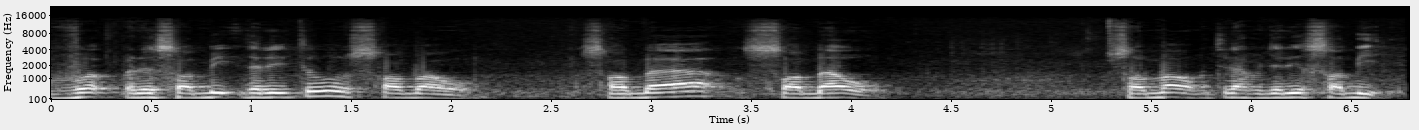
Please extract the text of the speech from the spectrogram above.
Verb pada sabi tadi tu Sabau. Sabak Sabau. Sabau telah menjadi sabi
